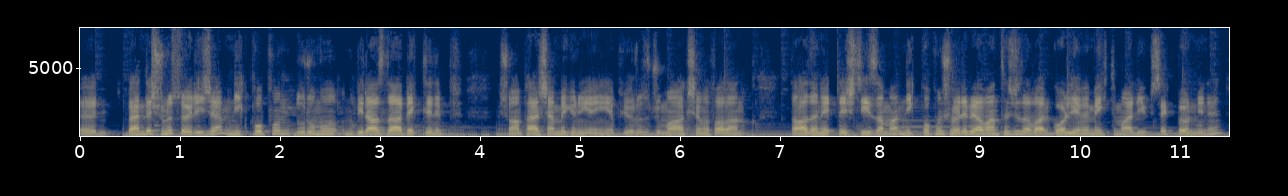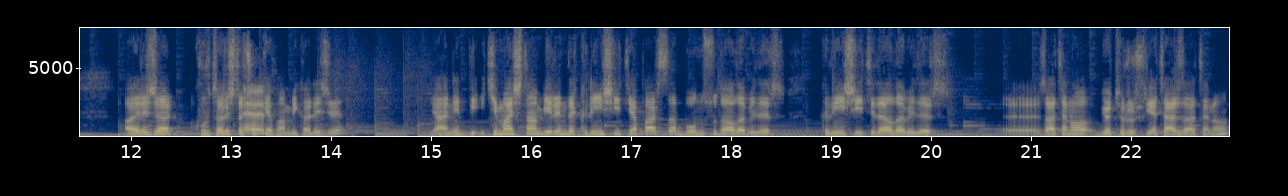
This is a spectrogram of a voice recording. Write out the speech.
E, ben de şunu söyleyeceğim. Nick Pop'un durumu biraz daha beklenip şu an Perşembe günü yayın yapıyoruz. Cuma akşamı falan daha da netleştiği zaman Nick Pop'un şöyle bir avantajı da var. Gol yememe ihtimali yüksek Burnley'nin. Ayrıca kurtarış da evet. çok yapan bir kaleci. Yani iki maçtan birinde clean sheet yaparsa bonusu da alabilir. Clean sheet'i de alabilir. Ee, zaten o götürür. Yeter zaten o.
